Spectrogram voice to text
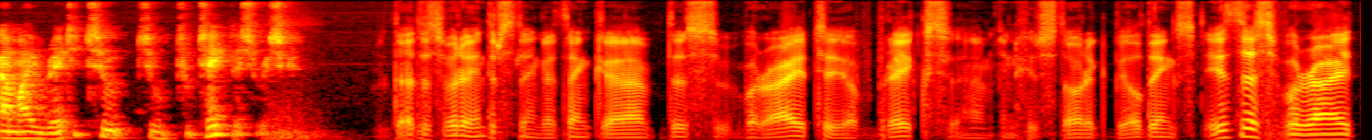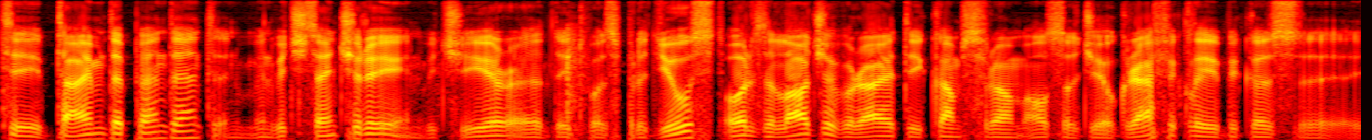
am I ready to, to, to take this risk? That is very interesting. I think uh, this variety of bricks um, in historic buildings is this variety time dependent? In, in which century, in which year uh, it was produced, or the larger variety comes from also geographically because uh,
